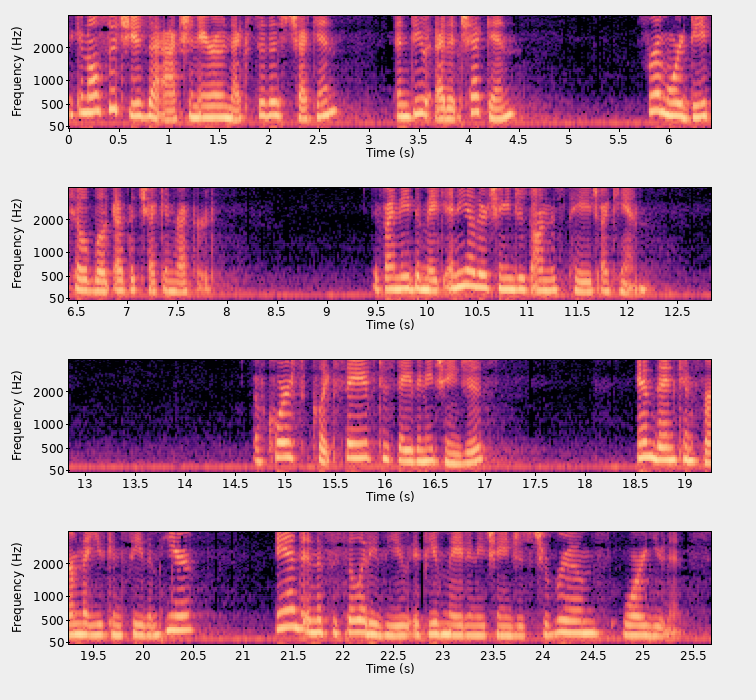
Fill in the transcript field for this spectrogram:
I can also choose the action arrow next to this check-in and do Edit Check-in for a more detailed look at the check-in record. If I need to make any other changes on this page, I can. Of course, click Save to save any changes, and then confirm that you can see them here and in the facility view if you've made any changes to rooms or units.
